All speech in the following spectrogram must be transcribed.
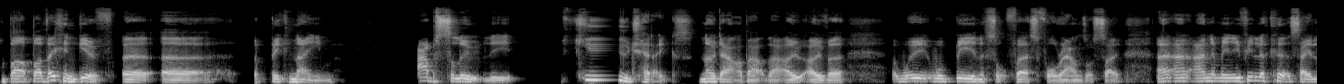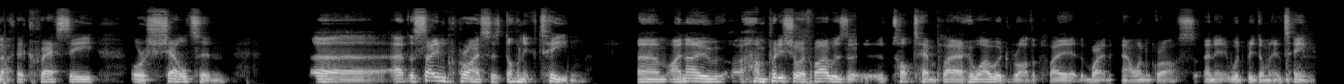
but but they can give a, a, a big name absolutely huge headaches, no doubt about that. Over we will be in the sort of first four rounds or so, and, and, and I mean, if you look at say like a Cressy or a Shelton, uh, at the same price as Dominic Thiem. Um, I know. I'm pretty sure if I was a, a, top ten player, who I would rather play it right now on grass, and it would be Dominic Thiem.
